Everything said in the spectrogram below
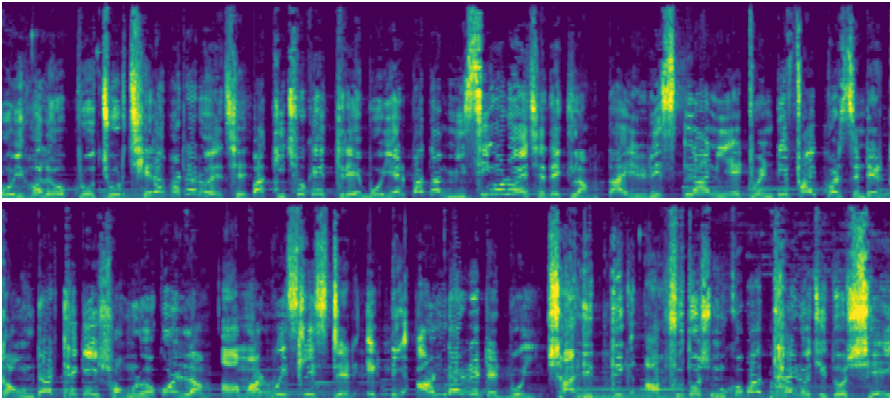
বই হলেও প্রচুর ছেঁড়া ফাটা রয়েছে। বা কিছু ক্ষেত্রে বইয়ের পাতা মিসিংও রয়েছে দেখলাম। তাই রিস্ক না নিয়ে টোয়েন্টি ফাইভ পার্সেন্টের কাউন্টার থেকেই সংগ্রহ করলাম আমার উইস লিস্টের একটি আন্ডার রেটেড বই। সাহিত্যিক আশুতোষ মুখোপাধ্যায় রচিত সেই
